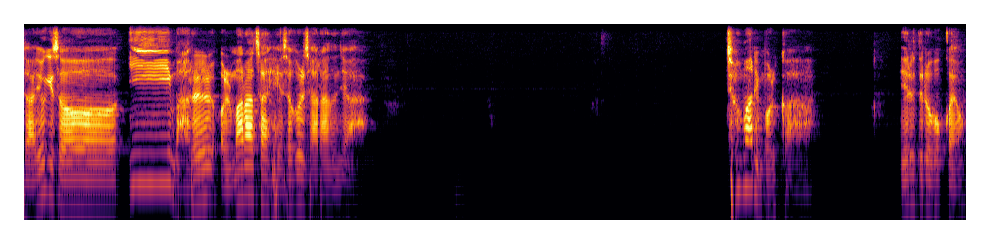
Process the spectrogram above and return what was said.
자, 여기서 이 말을 얼마나 잘 해석을 잘하느냐. 저 말이 뭘까? 예를 들어 볼까요?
